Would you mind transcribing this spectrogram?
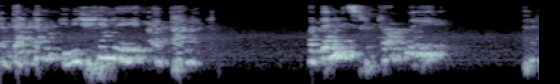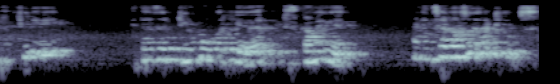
At that time initially I panicked. But then it struck me that actually there's a tube over here it's coming in. And inside also there are tubes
